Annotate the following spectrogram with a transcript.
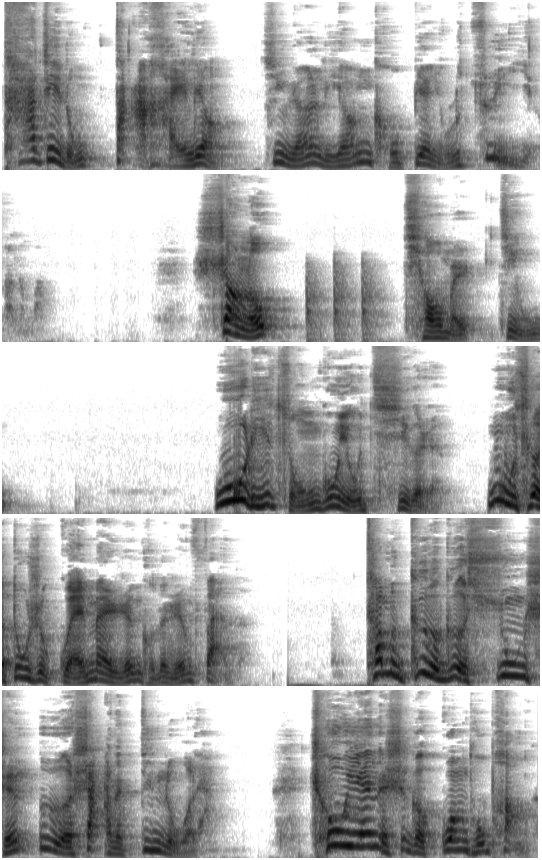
他这种大海量。竟然两口便有了醉意了吗？上楼敲门进屋，屋里总共有七个人，目测都是拐卖人口的人贩子。他们个个凶神恶煞的盯着我俩。抽烟的是个光头胖子，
